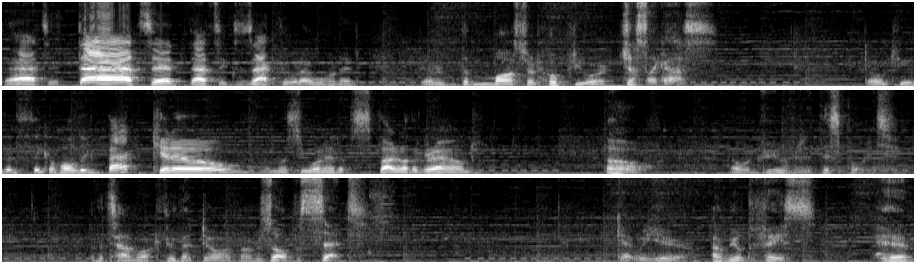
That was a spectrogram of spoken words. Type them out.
That's it. That's it. That's exactly what I wanted. The monster had hoped you were just like us. Don't you even think of holding back, kiddo. Unless you want to end up splattered on the ground. Oh, I would dream of it at this point. By the time I walked through that door, my resolve was set. Get me here. I'll be able to face him.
